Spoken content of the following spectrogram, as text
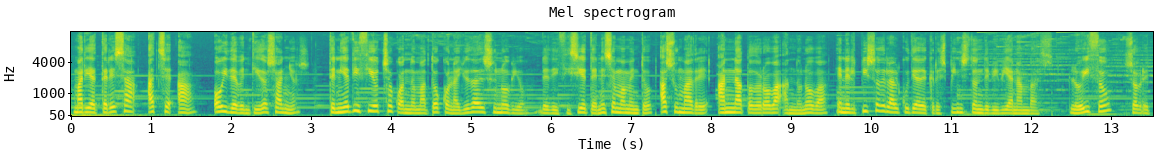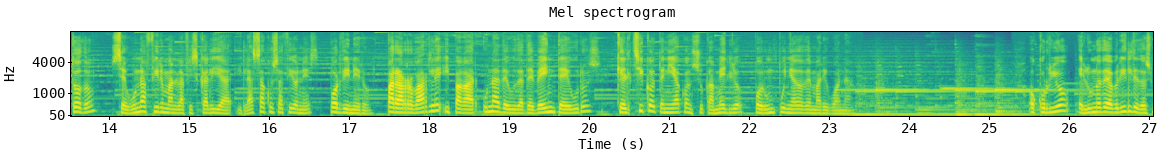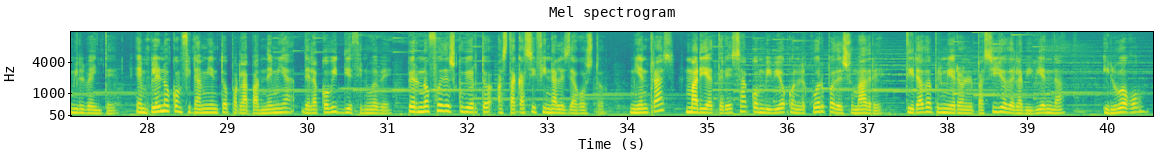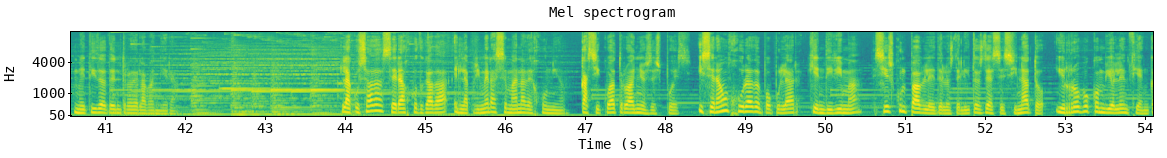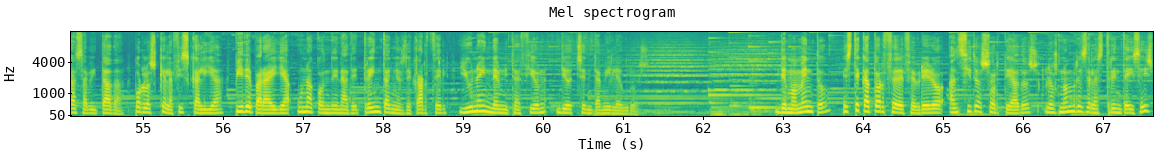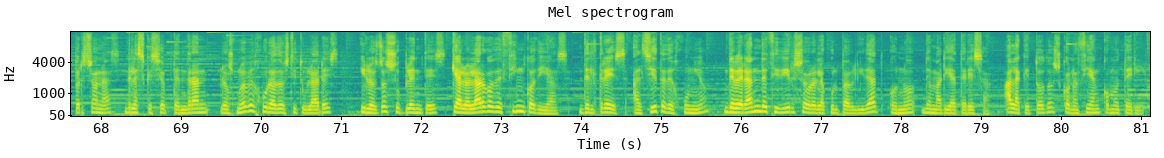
María Teresa H.A., hoy de 22 años, tenía 18 cuando mató con la ayuda de su novio, de 17 en ese momento, a su madre, Anna Todorova Andonova, en el piso de la Alcudia de Crespins donde vivían ambas. Lo hizo, sobre todo, según afirman la Fiscalía y las acusaciones, por dinero, para robarle y pagar una deuda de 20 euros que el chico tenía con su camello por un puñado de marihuana. Ocurrió el 1 de abril de 2020, en pleno confinamiento por la pandemia de la COVID-19, pero no fue descubierto hasta casi finales de agosto. Mientras, María Teresa convivió con el cuerpo de su madre, tirado primero en el pasillo de la vivienda y luego metido dentro de la bañera. La acusada será juzgada en la primera semana de junio, casi cuatro años después, y será un jurado popular quien dirima si es culpable de los delitos de asesinato y robo con violencia en casa habitada, por los que la Fiscalía pide para ella una condena de 30 años de cárcel y una indemnización de 80.000 euros. De momento, este 14 de febrero han sido sorteados los nombres de las 36 personas de las que se obtendrán los nueve jurados titulares y los dos suplentes que a lo largo de cinco días, del 3 al 7 de junio, deberán decidir sobre la culpabilidad o no de María Teresa, a la que todos conocían como Teri.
